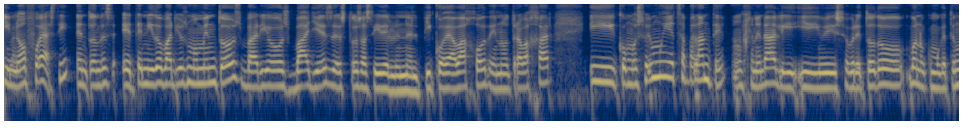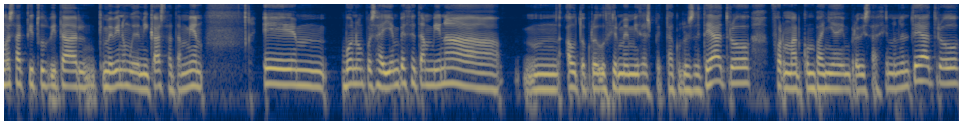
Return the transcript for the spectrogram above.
Y no fue así. Entonces he tenido varios momentos, varios valles de estos así en el pico de abajo, de no trabajar. Y como soy muy hecha para adelante en general y, y sobre todo, bueno, como que tengo esa actitud vital que me viene muy de mi casa también, eh, bueno, pues ahí empecé también a mm, autoproducirme mis espectáculos de teatro, formar compañía de improvisación en el teatro,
